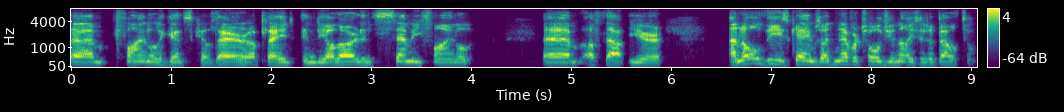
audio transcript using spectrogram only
um, final against Kildare. I played in the All Ireland semi final um, of that year, and all these games I'd never told United about them.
